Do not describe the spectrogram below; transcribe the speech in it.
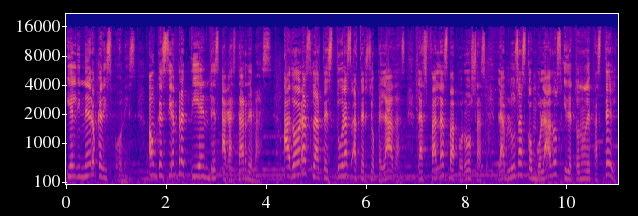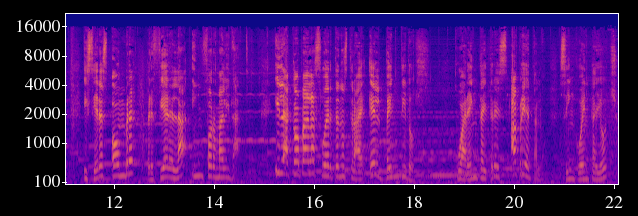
y el dinero que dispones, aunque siempre tiendes a gastar de más. Adoras las texturas aterciopeladas, las faldas vaporosas, las blusas con volados y de tono de pastel. Y si eres hombre, prefiere la informalidad. Y la copa de la suerte nos trae el 22, 43, apriétalo, 58,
